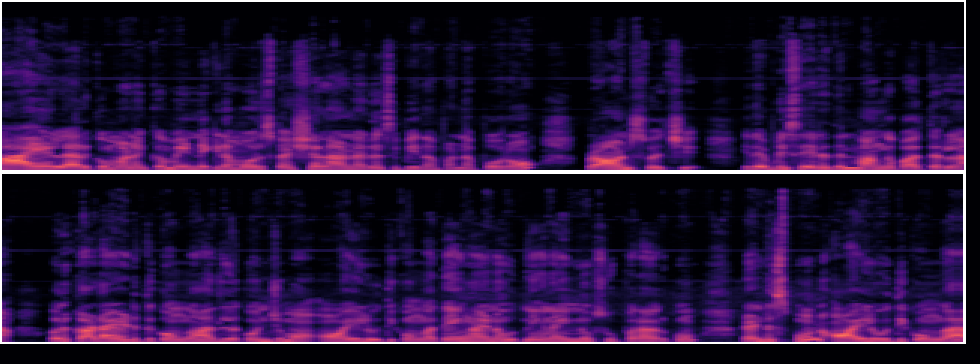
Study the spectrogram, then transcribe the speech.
ஹாய் எல்லாருக்கும் வணக்கம். இன்றைக்கி நம்ம ஒரு ஸ்பெஷலான ரெசிபி தான் பண்ண போகிறோம் ப்ரான்ஸ் வச்சு. இது எப்படி செய்கிறதுன்னு வாங்க பார்த்துடலாம் ஒரு கடாய் எடுத்துக்கோங்க. அதில் கொஞ்சமாக ஆயில் ஊற்றிக்கோங்க தேங்காய் எண்ணெய் ஊற்றினீங்கன்னா இன்னும் சூப்பராக இருக்கும். ரெண்டு ஸ்பூன் ஆயில் ஊற்றிக்கோங்க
